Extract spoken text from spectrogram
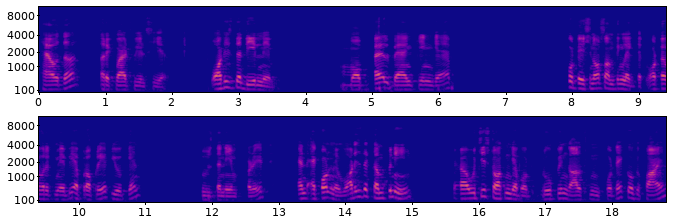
have the required fields here. What is the deal name? Mobile banking app quotation or something like that. Whatever it may be appropriate you can choose the name for it and account name. What is the company uh, which is talking about? Grouping alpha infotech. Okay fine.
